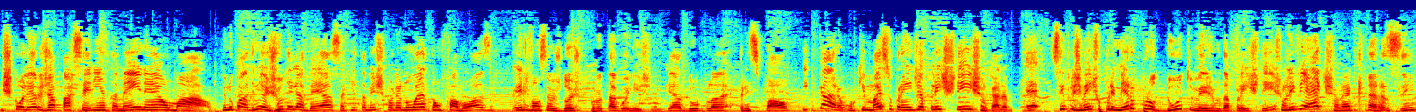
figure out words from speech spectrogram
Escolheram já parceirinha também, né? Uma. Que no quadrinho ajuda ele a beça aqui também escolheram, não é tão famosa. Eles vão ser os dois protagonistas, né? Porque é a dupla principal. E, cara, o que mais surpreende é a PlayStation, cara. É simplesmente o primeiro produto mesmo da PlayStation, live action, né, cara? Assim,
